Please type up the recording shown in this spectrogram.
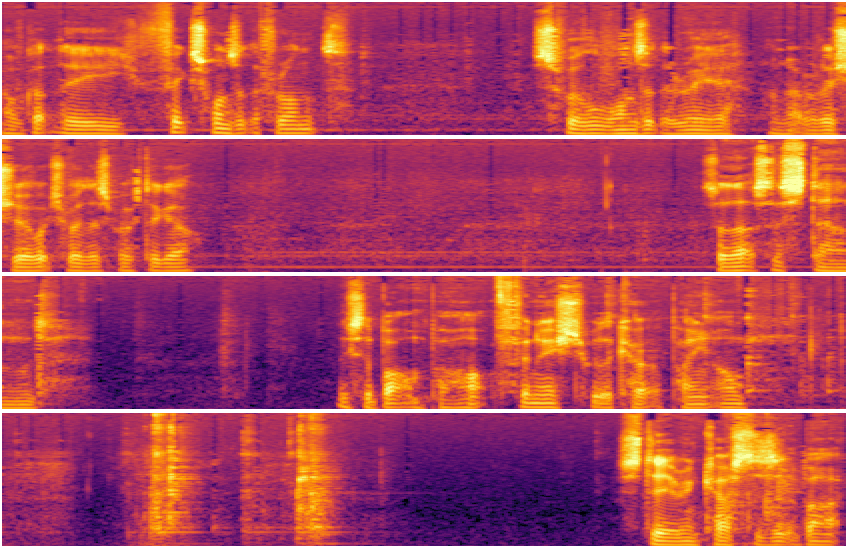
I've got the fixed ones at the front, swivel ones at the rear. I'm not really sure which way they're supposed to go. So that's the stand. At least the bottom part finished with a coat of paint on. Steering casters at the back,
